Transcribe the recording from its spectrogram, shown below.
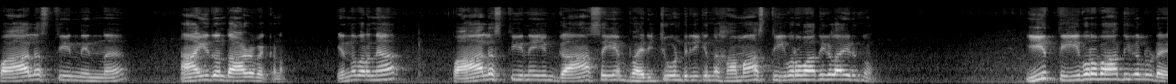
പാലസ്തീൻ നിന്ന് ആയുധം താഴെ വെക്കണം. എന്ന് പറഞ്ഞാൽ പാലസ്തീനെയും ഗാസയും ഭരിച്ചുകൊണ്ടിരിക്കുന്ന ഹമാസ് തീവ്രവാദികളായിരുന്നു. ഈ തീവ്രവാദികളുടെ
